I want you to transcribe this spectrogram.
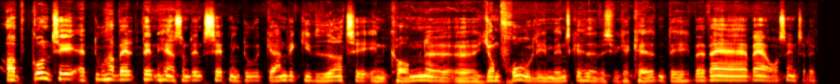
Og grund til, at du har valgt den her som den sætning, du vil gerne vil give videre til en kommende øh, jomfruelig menneskehed, hvis vi kan kalde den det. Hvad, hvad, hvad er årsagen til det?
